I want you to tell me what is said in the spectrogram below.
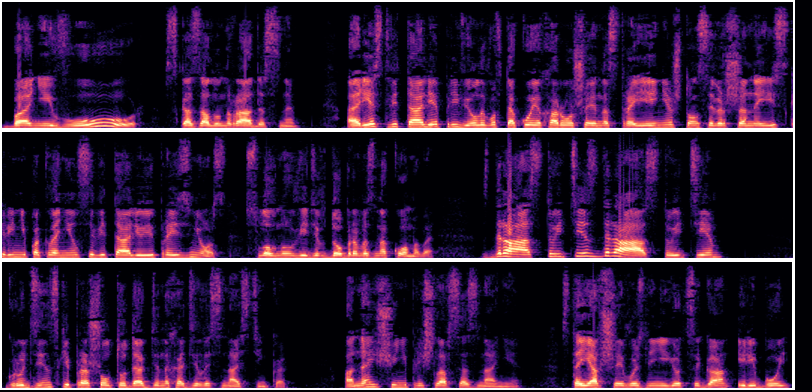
Банивур!» — сказал он радостно. Арест Виталия привел его в такое хорошее настроение, что он совершенно искренне поклонился Виталию и произнес, словно увидев доброго знакомого, «Здравствуйте, здравствуйте!» Грудинский прошел туда, где находилась Настенька. Она еще не пришла в сознание. Стоявшие возле нее цыган и рябой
